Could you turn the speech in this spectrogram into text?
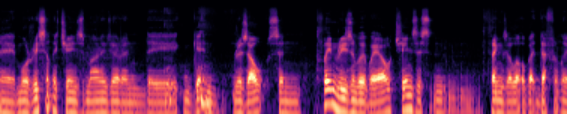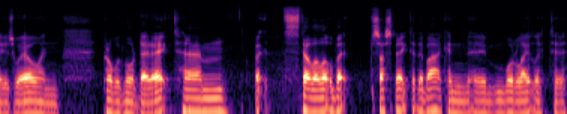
uh, more recently changed manager and uh, getting results and playing reasonably well, changes things a little bit differently as well and probably more direct, um, but still a little bit suspect at the back and uh, more likely to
